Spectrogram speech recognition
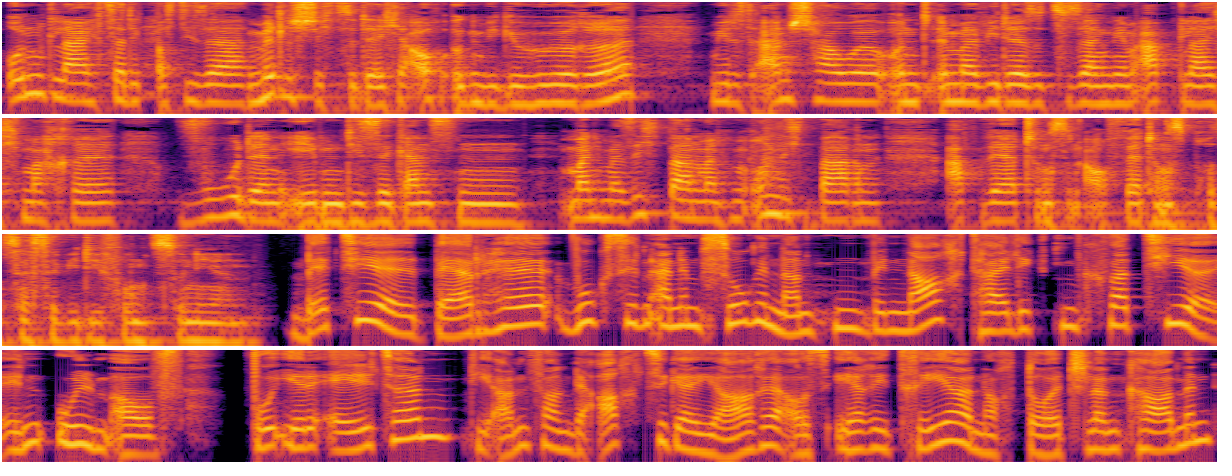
und gleichzeitig aus dieser Mittelschicht, zu der ich ja auch irgendwie gehöre, mir das anschaue und immer wieder sozusagen den Abgleich mache, wo denn eben diese ganzen manchmal sichtbaren, manchmal unsichtbaren Abwertungs- und Aufwertungsprozesse, wie die funktionieren. Betiel Berhe wuchs in einem sogenannten benachteiligten Quartier in Ulm auf wo ihre Eltern, die Anfang der 80er Jahre aus Eritrea nach Deutschland kamen,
